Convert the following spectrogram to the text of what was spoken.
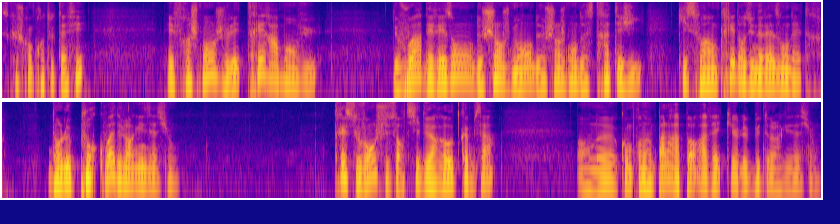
ce que je comprends tout à fait. Mais franchement, je l'ai très rarement vu de voir des raisons de changement, de changement de stratégie qui soient ancrées dans une raison d'être, dans le pourquoi de l'organisation. Très souvent, je suis sorti de la route comme ça, en ne comprenant pas le rapport avec le but de l'organisation.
